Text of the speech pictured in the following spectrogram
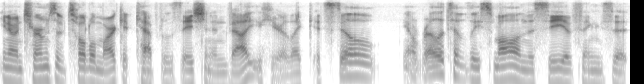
you know, in terms of total market capitalization and value here, like it's still, you know, relatively small in the sea of things that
